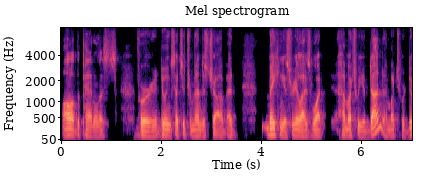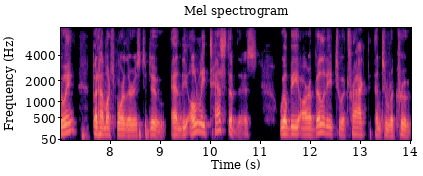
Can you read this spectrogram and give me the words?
all of the panelists for doing such a tremendous job at making us realize what how much we have done, how much we're doing, but how much more there is to do. And the only test of this will be our ability to attract and to recruit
